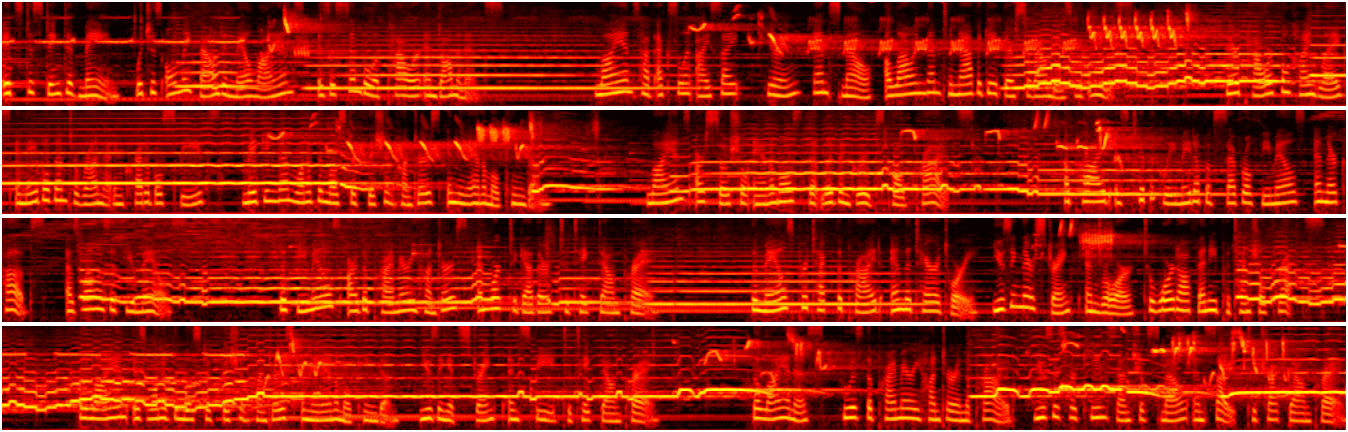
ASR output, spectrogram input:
Its distinctive mane, which is only found in male lions, is a symbol of power and dominance. Lions have excellent eyesight, hearing, and smell, allowing them to navigate their surroundings with ease. Their powerful hind legs enable them to run at incredible speeds, making them one of the most efficient hunters in the animal kingdom. Lions are social animals that live in groups called prides. A pride is typically made up of several females and their cubs, as well as a few males. The females are the primary hunters and work together to take down prey. The males protect the pride and the territory, using their strength and roar to ward off any potential threats. The lion is one of the most efficient hunters in the animal kingdom, using its strength and speed to take down prey. The lioness, who is the primary hunter in the pride, uses her keen sense of smell and sight to track down prey.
